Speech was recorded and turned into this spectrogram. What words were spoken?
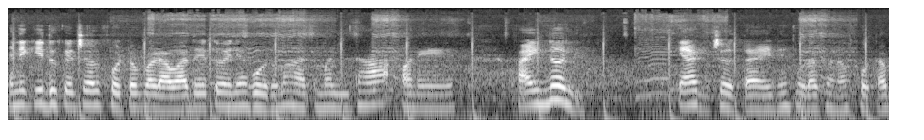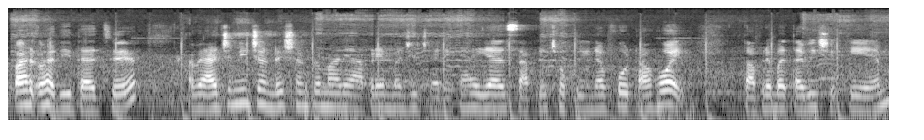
એને કીધું કે ચાલ ફોટો પડાવવા દે. તો એને ગોરમાં હાથમાં લીધા અને ફાઇનલી ક્યાંક જતાં એને થોડા ઘણા ફોટા પાડવા દીધા છે. હવે આજની જનરેશન પ્રમાણે આપણે એમ જ વિચારીએ કે યસ આપણી છોકરીના ફોટા હોય તો આપણે બતાવી શકીએ એમ.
